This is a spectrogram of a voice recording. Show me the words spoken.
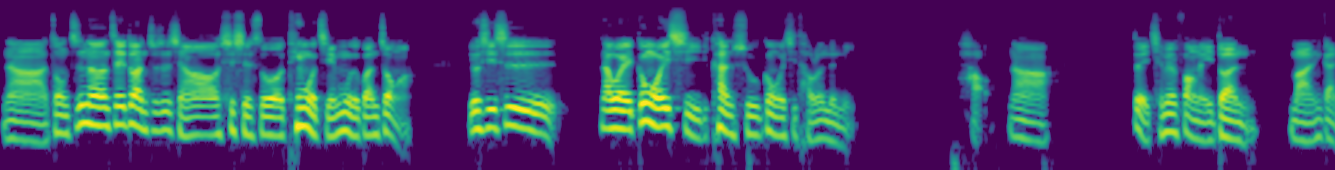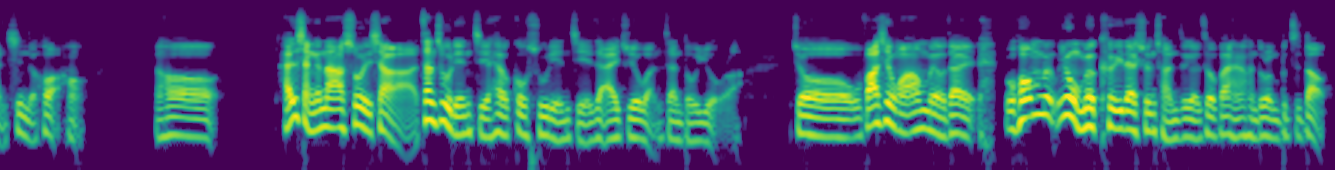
那总之呢，这一段就是想要谢谢说听我节目的观众啊。尤其是那位跟我一起看书、跟我一起讨论的你。好，那对前面放了一段蛮感性的话哈，然后还是想跟大家说一下啦，赞助连接还有购书连接在 IG 的网站都有了。就我发现我好像没有在，我好像没有，因为我没有刻意在宣传这个，所以我发现好像很多人不知道，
